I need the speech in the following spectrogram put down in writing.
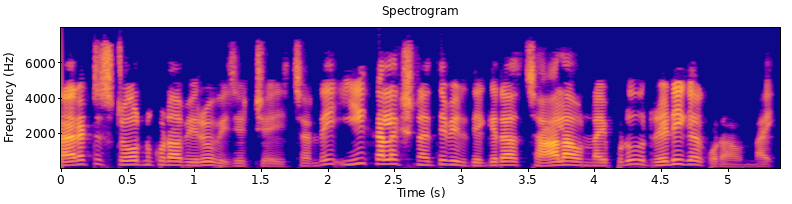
డైరెక్ట్ స్టోర్ను కూడా మీరు విజిట్ చేయించండి ఈ కలెక్షన్ అయితే వీరి దగ్గర చాలా ఉన్నాయి. ఇప్పుడు రెడీగా కూడా ఉన్నాయి.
